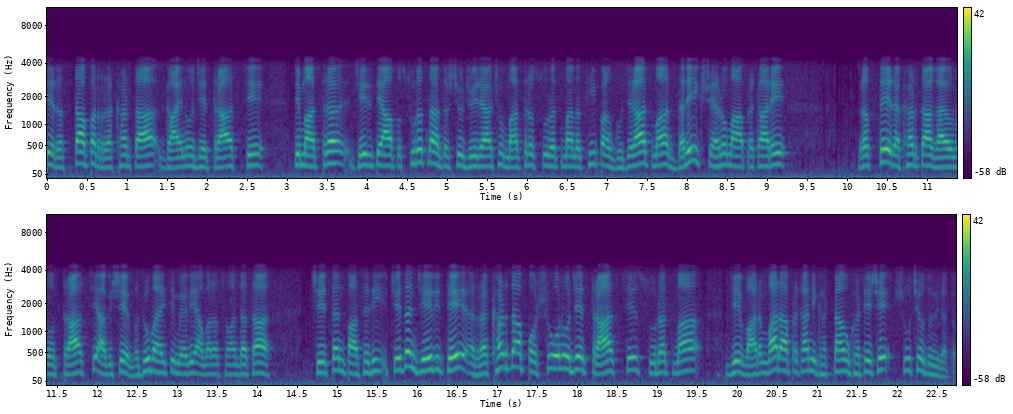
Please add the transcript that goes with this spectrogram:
છે, રસ્તા પર રખડતા ગાયનો જે ત્રાસ છે, તે માત્ર જે રીતે આપ સુરતના દ્રશ્યો જોઈ રહ્યા છો, માત્ર સુરતમાં નથી, પણ ગુજરાતમાં દરેક શહેરોમાં આ પ્રકારે રસ્તે રખડતા ગાયોનો ત્રાસ છે. આ વિશે વધુ માહિતી મેળવી અમારા સંવાદદાતા ચેતન પાસેથી. ચેતન, જે રીતે રખડતા પશુઓનો જે ત્રાસ છે સુરતમાં, જે વારંવાર આ પ્રકારની ઘટનાઓ ઘટે છે, શું છે વધુ વિગતો?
